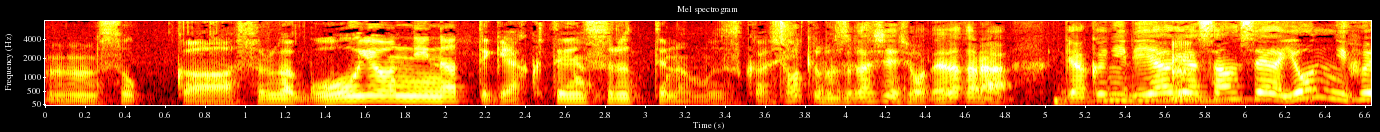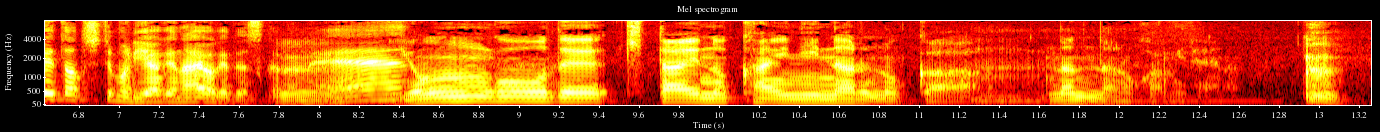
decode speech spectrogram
うん、そっか、それが5、4になって逆転するっていうのは難しいちょっと難しいでしょうね、だから逆に利上げ賛成が4に増えたとしても利上げないわけですからね。うん、4号で期待の買いになるのか、何なのかみたいな。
